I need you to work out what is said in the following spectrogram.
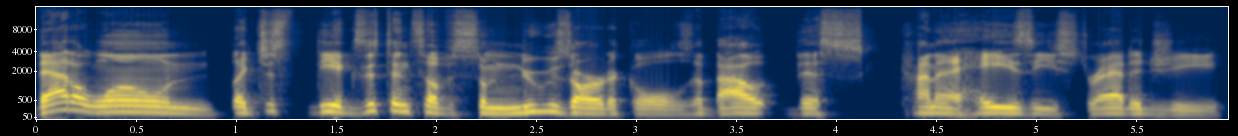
that alone, like just the existence of some news articles about this kind of hazy strategy,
